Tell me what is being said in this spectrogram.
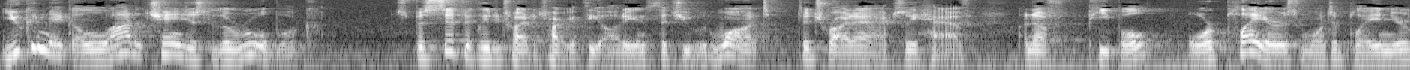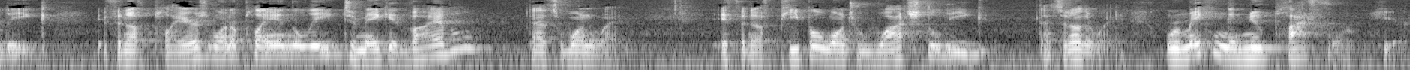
You can make a lot of changes to the rule book specifically to try to target the audience that you would want to try to actually have enough people or players want to play in your league. If enough players want to play in the league to make it viable, that's one way. If enough people want to watch the league, that's another way. We're making a new platform here.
